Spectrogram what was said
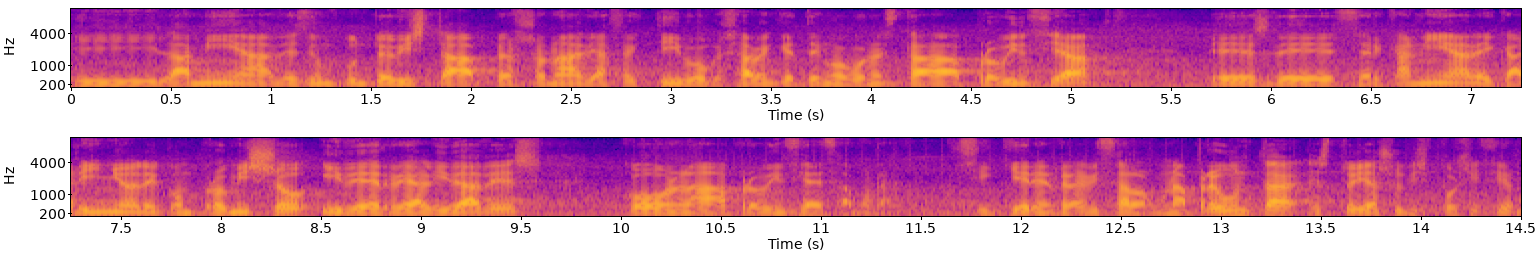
y la mía desde un punto de vista personal y afectivo que saben que tengo con esta provincia, es de cercanía, de cariño, de compromiso y de realidades con la provincia de Zamora. Si quieren realizar alguna pregunta, estoy a su disposición.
